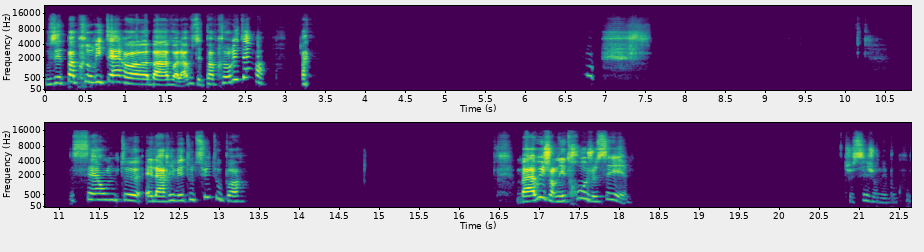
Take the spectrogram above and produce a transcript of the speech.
Vous n'êtes pas prioritaire, euh, bah voilà, vous n'êtes pas prioritaire. C'est honteux. Elle est arrivée tout de suite ou pas? Bah oui, j'en ai trop, je sais. Je sais, j'en ai beaucoup.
